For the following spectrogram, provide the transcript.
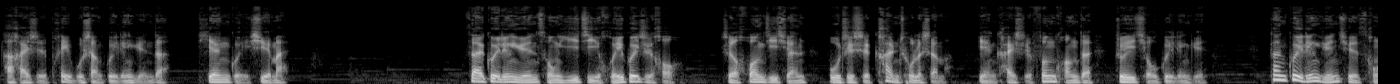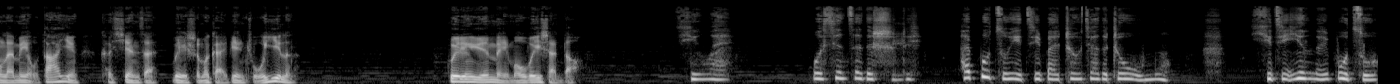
他还是配不上桂凌云的天鬼血脉。在桂凌云从遗迹回归之后，这荒吉玄不知是看出了什么，便开始疯狂的追求桂凌云。但桂凌云却从来没有答应，可现在为什么改变主意了呢？桂凌云美眸微闪道：“因为，我现在的实力还不足以击败周家的周无木，以及阴雷不足，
